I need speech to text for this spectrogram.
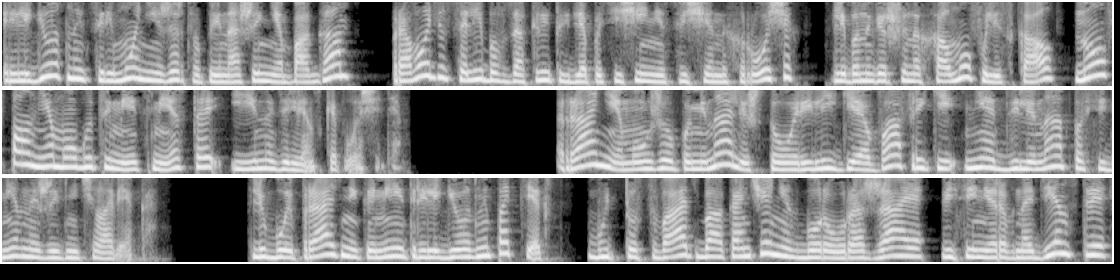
религиозные церемонии жертвоприношения богам проводятся либо в закрытых для посещения священных рощах, либо на вершинах холмов или скал, но вполне могут иметь место и на деревенской площади. Ранее мы уже упоминали, что религия в Африке не отделена от повседневной жизни человека. Любой праздник имеет религиозный подтекст, будь то свадьба, окончание сбора урожая, весеннее равноденствие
